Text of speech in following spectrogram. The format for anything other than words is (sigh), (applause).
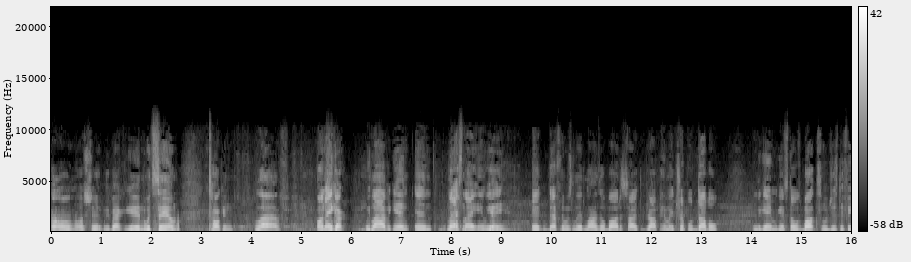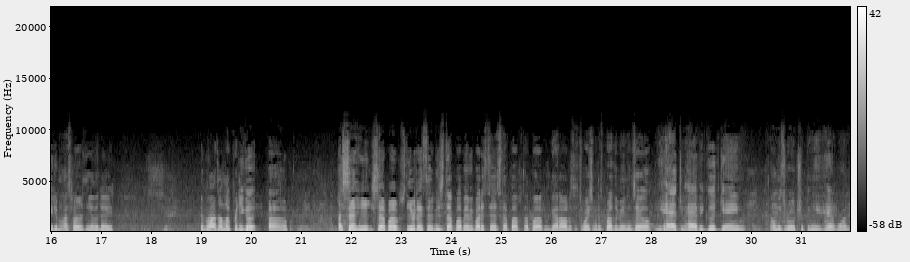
oh, oh shit, we back again with Sam talking live on Anchor. We live again, and last night NBA, it definitely was lit. Lonzo Ball decided to drop him a triple double in the game against those Bucks who just defeated my Spurs the other day. And Lonzo looked pretty good. Um, I said he needs to step up. Stephen A said he needs to step up. Everybody said step up, step up. He's got all the situation with his brother being in jail. He had to have a good game on this road trip, and he had one.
